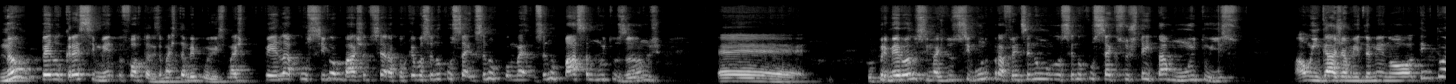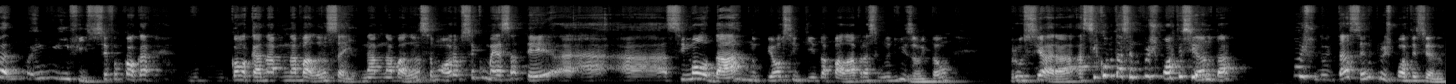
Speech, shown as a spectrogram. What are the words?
Não pelo crescimento do Fortaleza, mas também por isso, mas pela possível baixa do Ceará, porque você não consegue, você não, você não passa muitos anos. É, o primeiro ano sim, mas do segundo para frente você não, você não consegue sustentar muito isso. O engajamento é menor. Tem, enfim, se você for colocar colocar na, na balança aí, na, na, balança, uma hora você começa a ter a, a, se moldar, no pior sentido da palavra, a segunda divisão. Então, para o Ceará, assim como está sendo para o esporte esse ano, tá? Está sendo para o esporte esse ano.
